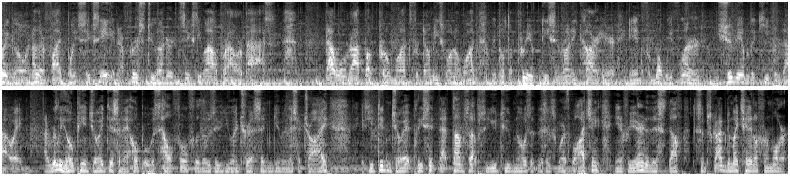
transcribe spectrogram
There we go, another 5.68 in our first 260 mile per hour pass. That will wrap up Pro Mod for Dummies 101. We built a pretty decent running car here, and from what we've learned, we should be able to keep it that way. I really hope you enjoyed this, and I hope it was helpful for those of you interested in giving this a try. If you did enjoy it, please hit that thumbs up so YouTube knows that this is worth watching, and if you're into this stuff, subscribe to my channel for more.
